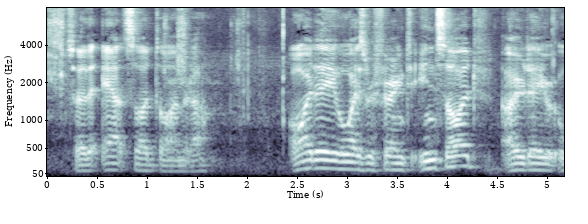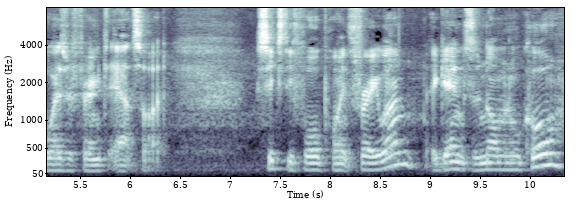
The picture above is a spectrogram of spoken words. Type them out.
So the outside diameter. ID always referring to inside, OD always referring to outside. 64.31, again it's a nominal core.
